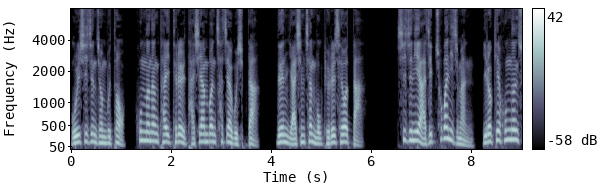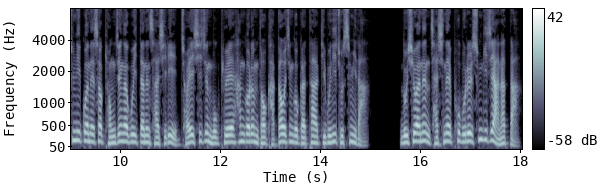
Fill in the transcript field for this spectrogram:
올 시즌 전부터 홈런왕 타이틀을 다시 한번 차지하고 싶다. 는 야심찬 목표를 세웠다. 시즌이 아직 초반이지만 이렇게 홈런 순위권에서 경쟁하고 있다는 사실이 저의 시즌 목표에 한 걸음 더 가까워진 것 같아 기분이 좋습니다. 노시환은 자신의 포부를 숨기지 않았다.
